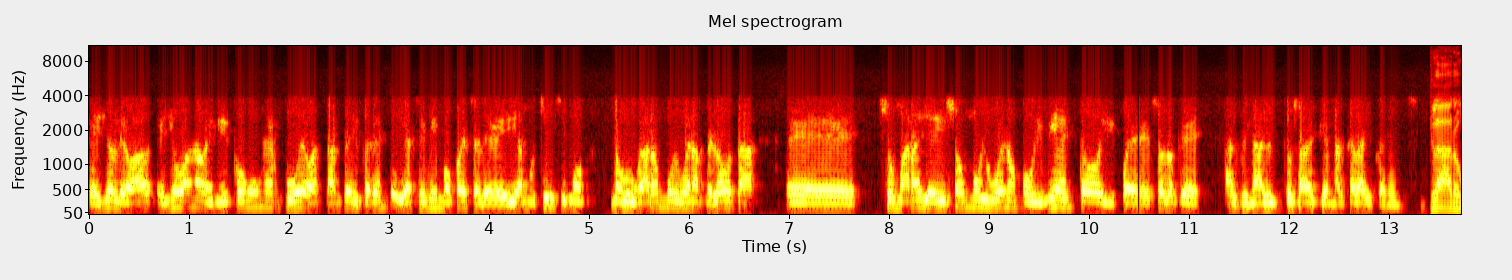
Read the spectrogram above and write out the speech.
ellos le va, ellos van a venir con un empuje bastante diferente y así mismo fue, se le veía muchísimo, nos jugaron muy buena pelota, eh, su manager hizo muy buenos movimientos y pues eso es lo que al final tú sabes que marca la diferencia. Claro.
